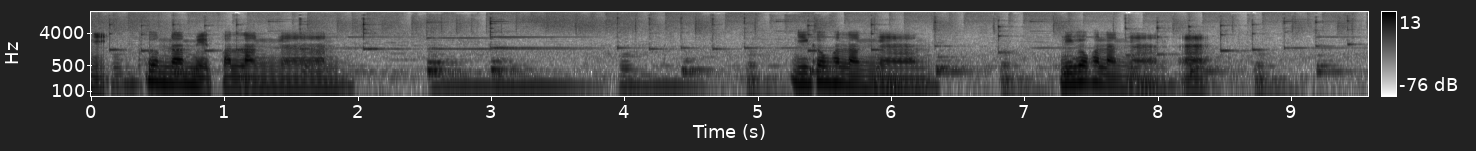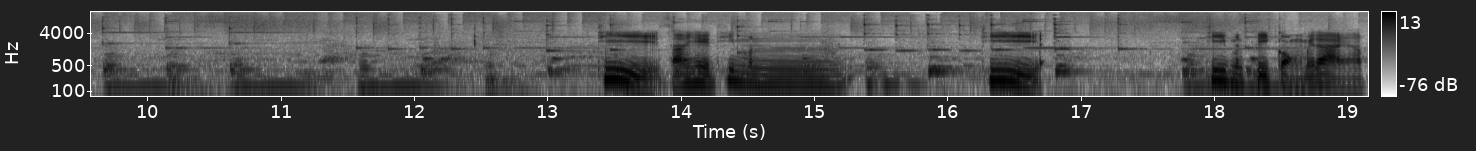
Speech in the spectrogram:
นี่ เพิ่มดาเมจพลังงาน นี่ก็พลังงาน นี่ก็พลังงาน อะ ที่สาเหตุที่มันที่ที่มันตีกล่องไม่ได้ครับ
